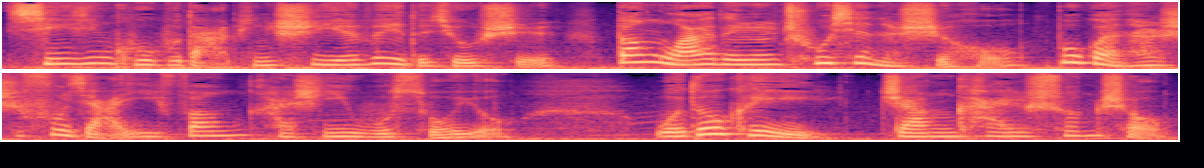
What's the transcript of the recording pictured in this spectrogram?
辛辛苦苦打拼事业，为的就是当我爱的人出现的时候，不管他是富甲一方还是一无所有，我都可以张开双手，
